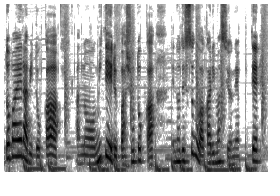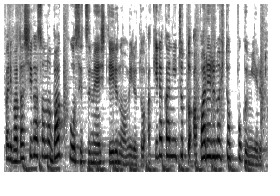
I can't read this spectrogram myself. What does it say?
言葉選びとかあの見ている場所とかのですぐ分かりますよね。でやっぱり私がそのバッグを説明しているのを見ると明らかにちょっとアパレルの人っぽく見えると。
